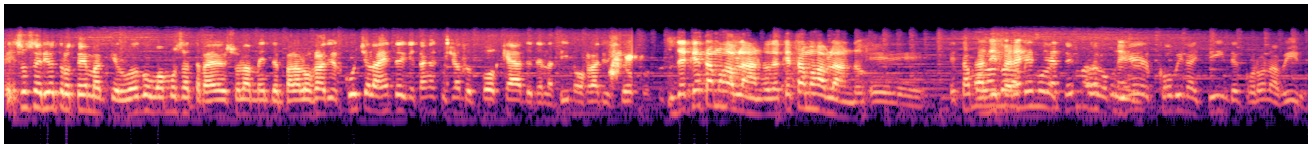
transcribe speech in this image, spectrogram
eso sería otro tema que luego vamos a traer solamente para los radioescuchas, la gente que están escuchando el podcast de Latino Radio Show. ¿De qué estamos hablando? ¿De qué estamos hablando? Eh, estamos hablando ahora mismo del tema de lo que es el COVID-19, del coronavirus.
